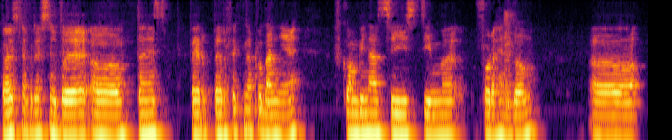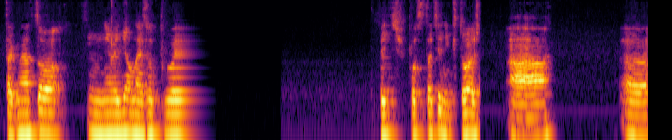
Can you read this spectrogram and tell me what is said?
Presne, presne, to je uh, ten per, perfektné podanie v kombinácii s tým forehandom, uh, tak na to nevedel odpoveď v podstate nikto. A uh,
